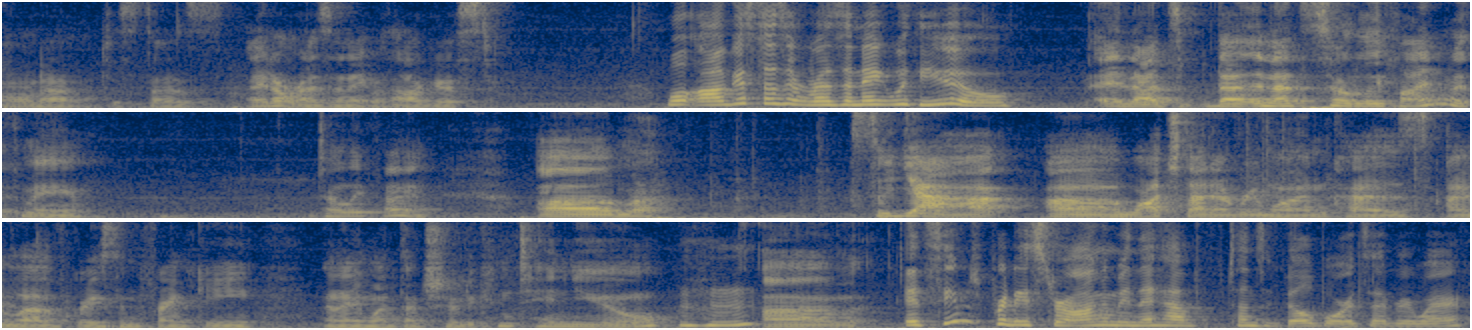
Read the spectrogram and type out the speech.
I don't know, it just does. I don't resonate with August, Well, August doesn't resonate with you. and that's that, and that's totally fine with me. Totally fine. Um. So yeah, uh, watch that everyone, cause I love Grace and Frankie, and I want that show to continue. Mm-hmm. Um, It seems pretty strong. I mean, they have tons of billboards everywhere.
